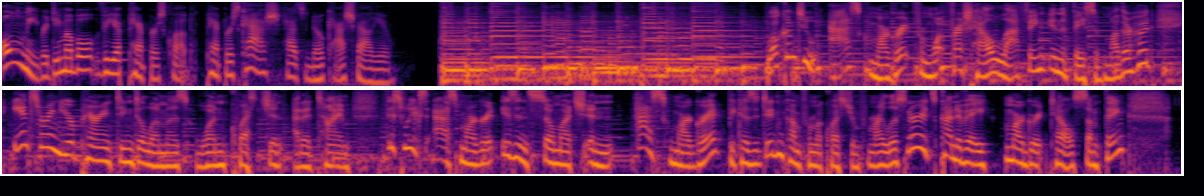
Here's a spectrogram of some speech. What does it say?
Only redeemable via Pampers Club. Pampers Cash has no cash value. Welcome to Ask Margaret from What Fresh Hell Laughing in the Face of Motherhood, answering your parenting dilemmas one question at a time. This week's Ask Margaret isn't so much an Ask Margaret because it didn't come from a question from our listener. It's kind of a Margaret tells something.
